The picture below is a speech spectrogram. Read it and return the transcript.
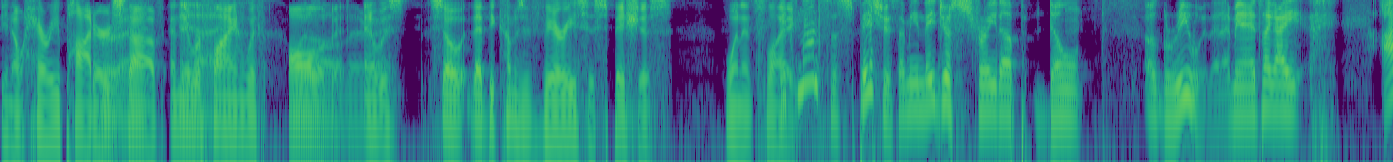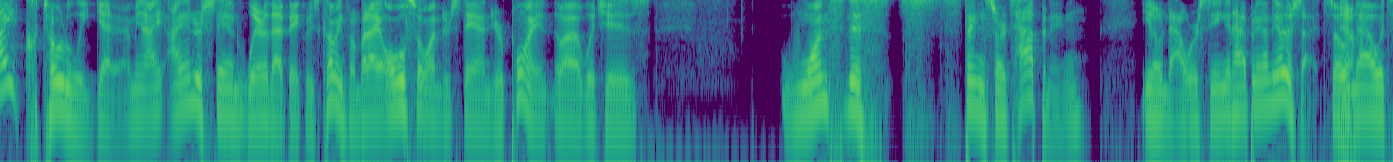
you know harry potter Right. stuff and they were fine with all With of all it of it, and it was so that becomes very suspicious when it's like it's not suspicious. I mean, they just straight up don't agree with it. I mean, it's like I I totally get it. I mean, I I understand where that bakery's coming from, but I also understand your point, uh, which is once this s- thing starts happening, you know, now we're seeing it happening on the other side. So Yeah. now it's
